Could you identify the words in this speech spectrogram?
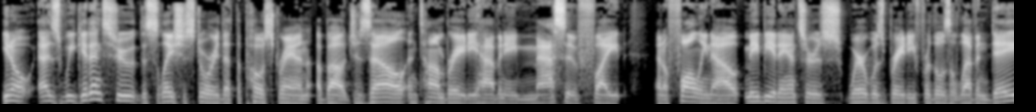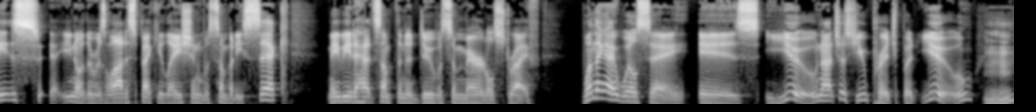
You know, as we get into the salacious story that the Post ran about Gisele and Tom Brady having a massive fight and a falling out, maybe it answers where was Brady for those 11 days. You know, there was a lot of speculation. Was somebody sick? Maybe it had something to do with some marital strife. One thing I will say is you, not just you, Pritch, but you, mm-hmm.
